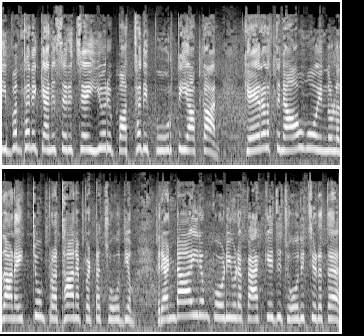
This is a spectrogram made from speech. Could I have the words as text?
നിബന്ധനയ്ക്കനുസരിച്ച് ഈ ഒരു പദ്ധതി പൂർത്തിയാക്കാൻ കേരളത്തിനാവുമോ എന്നുള്ളതാണ് ഏറ്റവും പ്രധാനപ്പെട്ട ചോദ്യം. രണ്ടായിരം കോടിയുടെ പാക്കേജ് ചോദിച്ചെടുത്ത്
